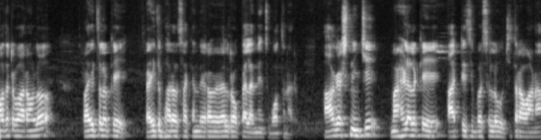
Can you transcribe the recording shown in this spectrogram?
మొదటి వారంలో రైతులకి రైతు భరోసా కింద ఇరవై వేల రూపాయలు అందించబోతున్నారు. ఆగస్టు నుంచి మహిళలకి ఆర్టీసీ బస్సుల్లో ఉచిత రవాణా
